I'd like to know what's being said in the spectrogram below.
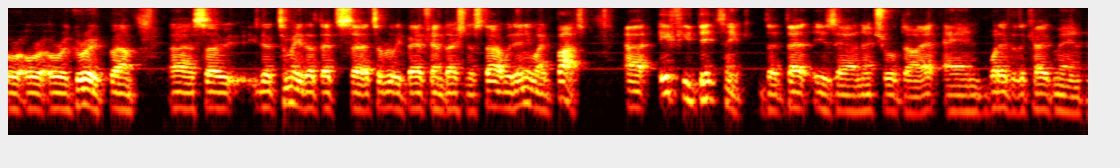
or, or, or, a group. Um, uh, so you know, to me, that that's it's a really bad foundation to start with anyway. But uh, if you did think that that is our natural diet and whatever the caveman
